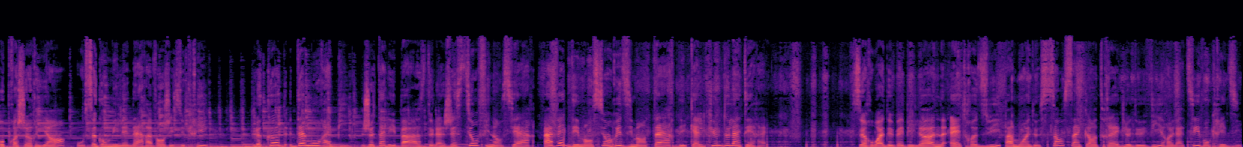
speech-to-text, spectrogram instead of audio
Au Proche-Orient, au second millénaire avant Jésus-Christ, le code d'Hammurabi jeta les bases de la gestion financière avec des mentions rudimentaires des calculs de l'intérêt. Ce roi de Babylone introduit pas moins de 150 règles de vie relatives au crédit.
